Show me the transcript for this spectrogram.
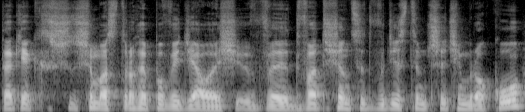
tak jak Szymas trochę powiedziałeś, w 2023 roku,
